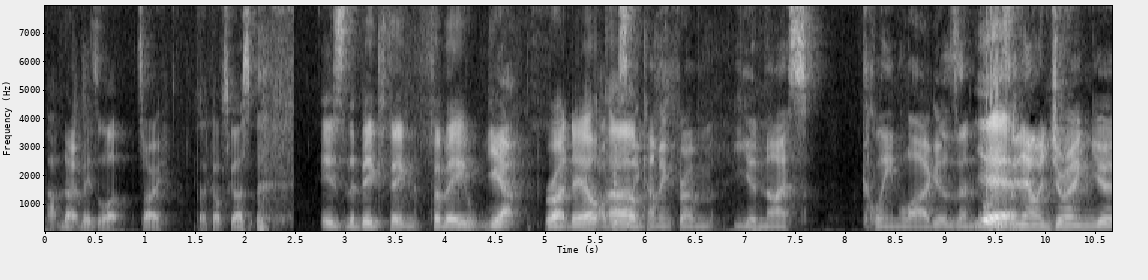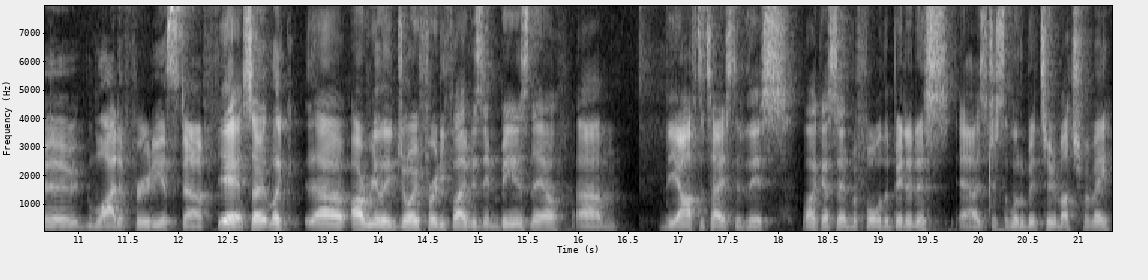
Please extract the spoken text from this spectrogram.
Uh, no, it means a lot. Sorry, Black Hops guys. Is the big thing for me yeah. right now. Obviously, Um, coming from your nice, clean lagers, and Yeah. obviously now enjoying your lighter, fruitier stuff. yeah, so like uh, I really enjoy fruity flavors in beers now. Um, the aftertaste of this, like I said before, the bitterness uh, is just a little bit too much for me.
